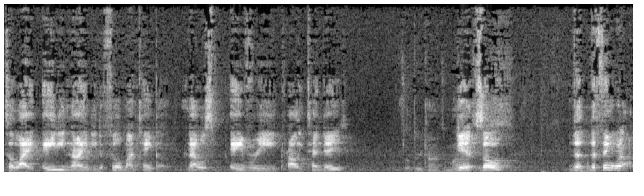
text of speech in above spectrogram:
to like 80, 90 to fill my tank up. And that was every probably 10 days. So three times a month. Yeah, so the the thing what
